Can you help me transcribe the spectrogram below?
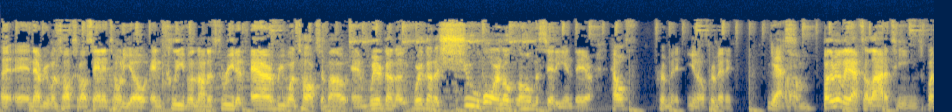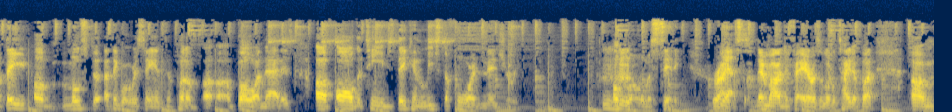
uh, and everyone talks about San Antonio and Cleveland are the three that everyone talks about, and we're gonna we're gonna shoehorn Oklahoma City in there, health permit, you know, permitting. Yes. Um, but really, that's a lot of teams. But they, of most, I think what we're saying to put a, a, a bow on that is, of all the teams, they can least afford an injury. Mhm. Oklahoma City, right? Yes. Their margin for error is a little tighter. But um,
